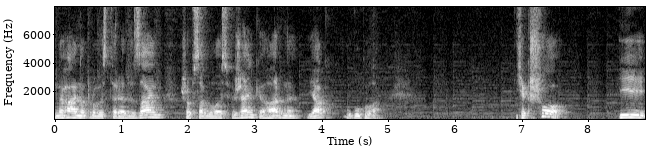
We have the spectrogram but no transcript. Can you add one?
негайно провести редизайн, щоб все було свіженьке, гарне, як у Google. Якщо і,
